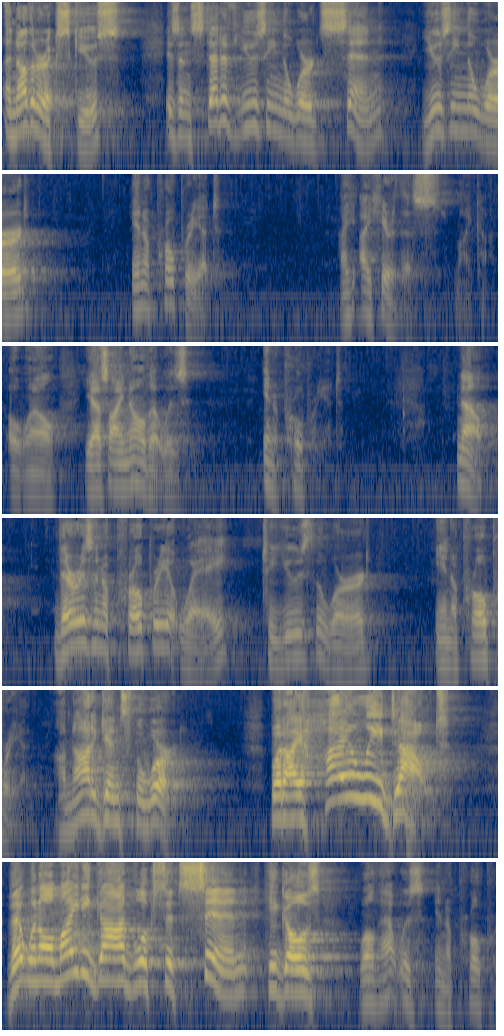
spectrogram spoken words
Another excuse is instead of using the word sin, using the word inappropriate. I, I hear this, Mike. Oh, well, yes, I know that was inappropriate. Now, there is an appropriate way to use the word inappropriate. I'm not against the word. But I highly doubt that when Almighty God looks at sin, he goes, Well, that was inappropriate.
